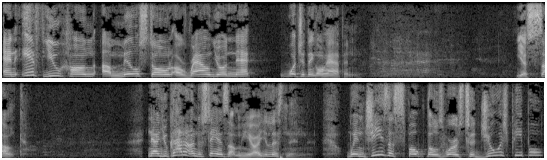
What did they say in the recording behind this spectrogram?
And if you hung a millstone around your neck, what you think gonna happen? You're sunk. Now you gotta understand something here. Are you listening? When Jesus spoke those words to Jewish people,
